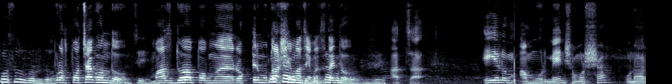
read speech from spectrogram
প্রচুর গন্ধ। পচা গন্ধ। মাছ ধোয়া রক্তের মতো আসে মাঝে মাঝে তাই তো? আচ্ছা এই হলো আম্মুর মেন সমস্যা। ওনার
